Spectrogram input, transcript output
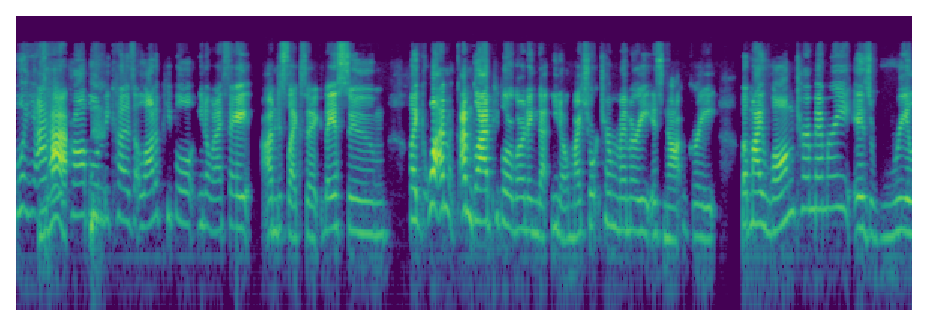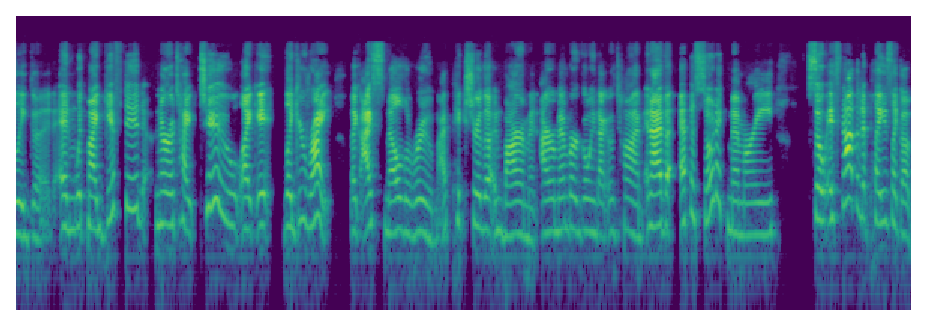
Well, yeah, I yeah. have a problem because a lot of people, you know, when I say I'm dyslexic, they assume like, well, I'm I'm glad people are learning that, you know, my short-term memory is not great, but my long-term memory is really good. And with my gifted neurotype 2, like it like you're right. Like I smell the room, I picture the environment. I remember going back to the time, and I have an episodic memory. So it's not that it plays like a,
